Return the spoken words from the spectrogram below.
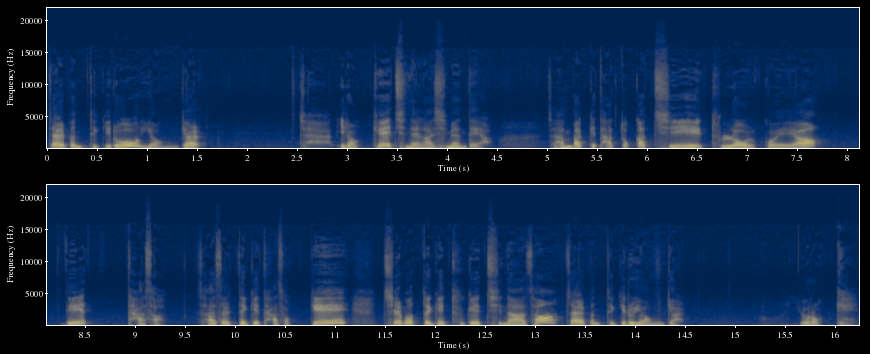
짧은뜨기로 연결. 자, 이렇게 진행하시면 돼요. 자, 한 바퀴 다 똑같이 둘러올 거예요. 넷, 다섯. 사슬뜨기 다섯 개, 칠보뜨기 두 개 지나서 짧은뜨기로 연결. 요렇게.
